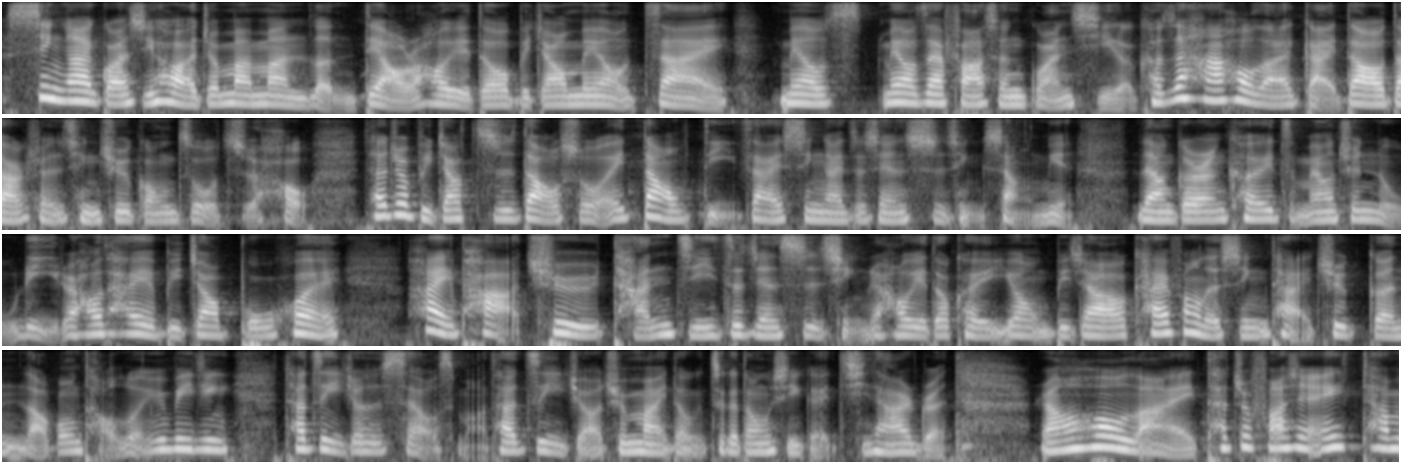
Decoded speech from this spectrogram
性爱关系后来就慢慢冷掉，然后也都比较没有再没有没有再发生关系了。可是他后来改到 Doctor 情绪工作之后，他就比较知道说，哎，到底在性爱这件事情上面，两个人可以怎么样去努力。然后他也比较不会害怕去谈及这件事情，然后也都可以用比较开放的心态去跟老公讨论，因为毕竟他自己就是 sales 嘛，他自己就要去卖东这个东西给其他人。然后后来他就发现，哎，他们。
